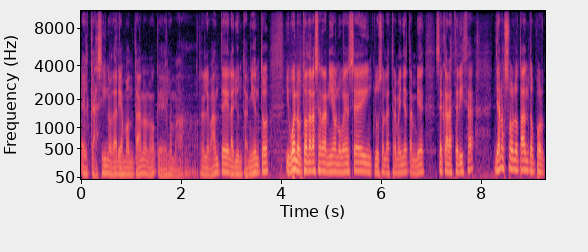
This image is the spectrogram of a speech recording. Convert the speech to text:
el casino de Arias Montano, ¿no? Que es lo más relevante, el ayuntamiento. Y bueno, toda la serranía onubense, incluso la extremeña, también se caracteriza ya no solo tanto por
